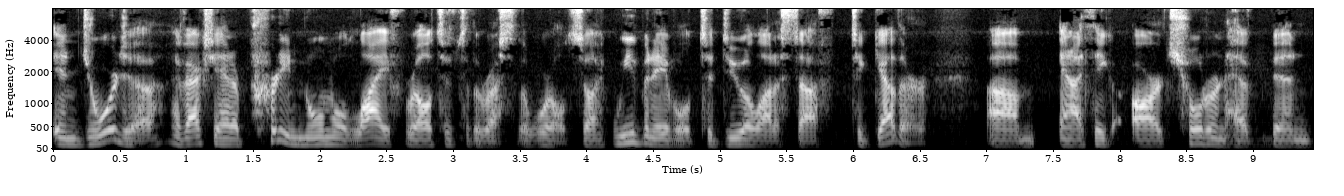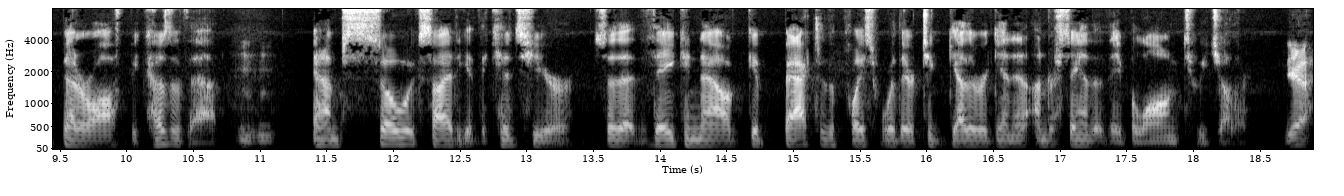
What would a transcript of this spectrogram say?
in Georgia have actually had a pretty normal life relative to the rest of the world. So like we've been able to do a lot of stuff together. Um, and I think our children have been better off because of that. Mm-hmm. And I'm so excited to get the kids here so that they can now get back to the place where they're together again and understand that they belong to each other. Yeah,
